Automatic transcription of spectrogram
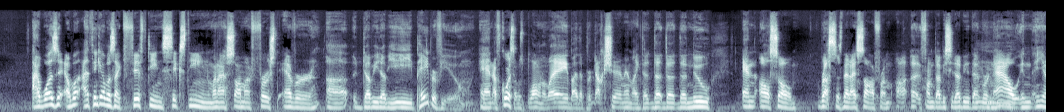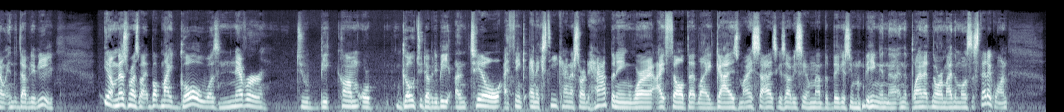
I wasn't. I, think I was like 15, 16 when I saw my first ever uh, WWE pay per view, and of course I was blown away by the production and like the the the, the new, and also wrestlers that I saw from uh, uh, from WCW that were now in you know in the WWE, you know mesmerized by it. But my goal was never to become or go to WWE until I think NXT kind of started happening, where I felt that like guys my size, because obviously I'm not the biggest human being in the in the planet, nor am I the most aesthetic one,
